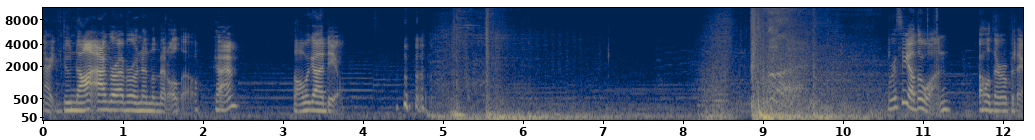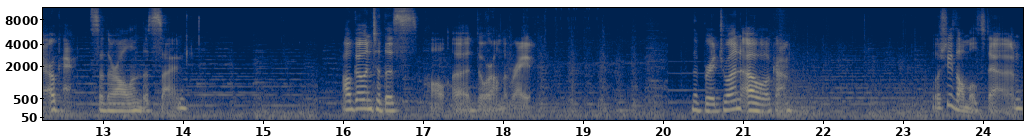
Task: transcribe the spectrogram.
Alright, do not aggro everyone in the middle though, okay? That's all we gotta do. Where's the other one? Oh, they're over there. Okay, so they're all on this side. I'll go into this hall, uh, door on the right. The bridge one? Oh, okay. Well, she's almost dead.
